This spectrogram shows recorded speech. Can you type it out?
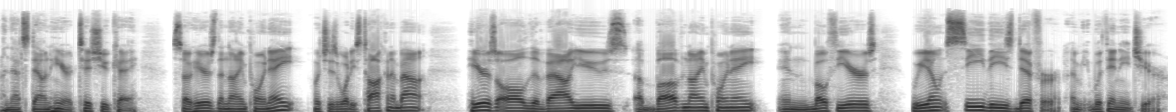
And that's down here, tissue K. So here's the 9.8, which is what he's talking about here's all the values above 9.8 in both years. We don't see these differ. I mean, within each year.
